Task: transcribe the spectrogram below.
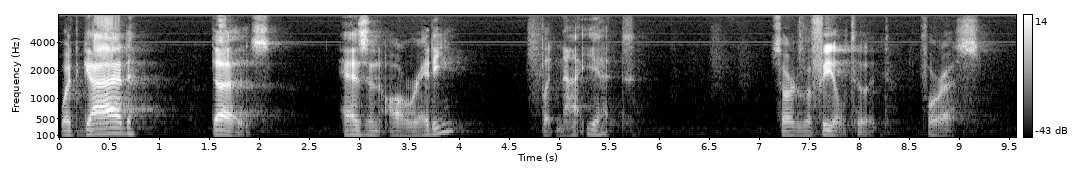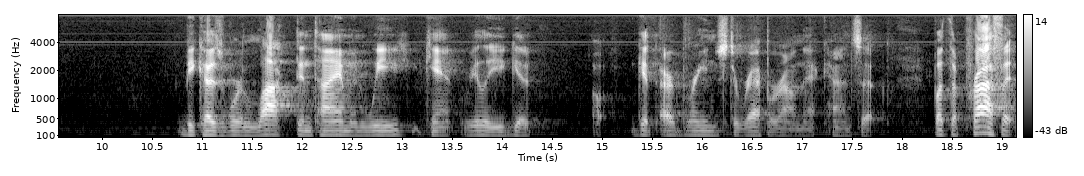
What God does hasn't already, but not yet sort of a feel to it for us. Because we're locked in time and we can't really get, get our brains to wrap around that concept. But the prophet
